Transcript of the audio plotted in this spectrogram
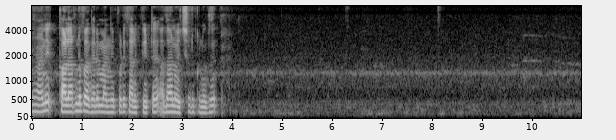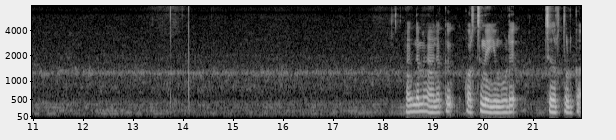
ഞാൻ കളറിന് പകരം മഞ്ഞൾപ്പൊടി കലക്കിയിട്ട് അതാണ് ഒഴിച്ചു കൊടുക്കുന്നത്. അതിന്റെ മേലേക്ക് കുറച്ച് നെയ്യും കൂടി ചേർത്ത് കൊടുക്കുക.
